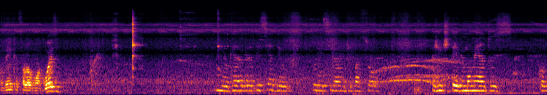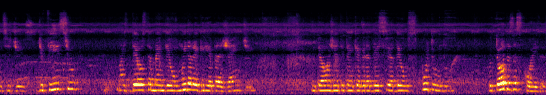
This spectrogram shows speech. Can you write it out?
Alguém quer falar alguma coisa? Eu quero agradecer a Deus por esse ano que passou. A gente teve momentos, como se diz, difícil, mas Deus também deu muita alegria pra gente. Então a gente tem que agradecer a Deus por tudo, por todas as coisas.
